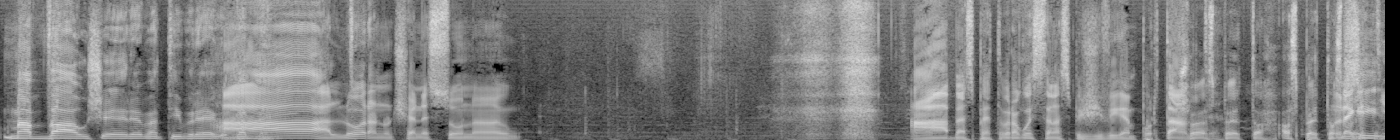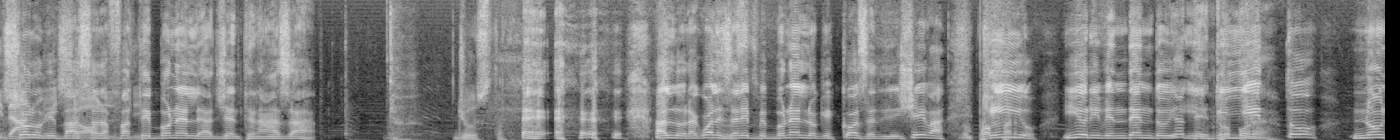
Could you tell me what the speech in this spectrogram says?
Ma voucher, ma ti prego. vabbè. Ah, allora non c'è nessuna. Ah, beh, aspetta, però questa è una specifica importante. Cioè, aspetta, aspetta. Non è che Sì, ti danno solo che i basta da soldi. fatte Bonelle la gente non la sa. Giusto. Eh, allora, quale sarebbe Bonello? Che cosa ti diceva? Che io, io rivendendo Via il dentro, biglietto non,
